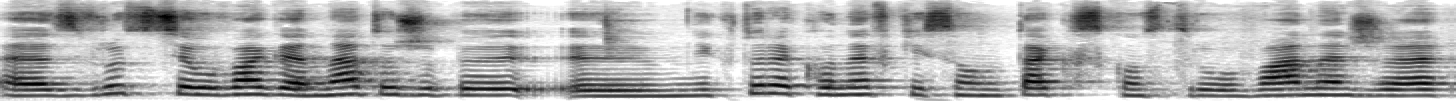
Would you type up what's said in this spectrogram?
e, zwróćcie uwagę na to, żeby niektóre konewki są tak skonstruowane, że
